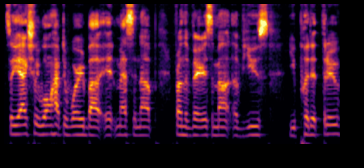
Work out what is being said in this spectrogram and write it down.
so you actually won't have to worry about it messing up from the various amount of use you put it through.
